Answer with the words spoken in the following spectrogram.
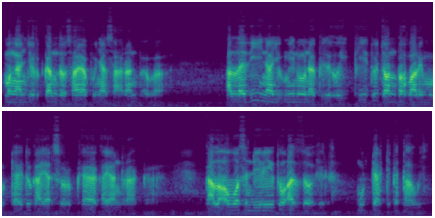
menganjurkan untuk saya punya saran bahwa alladzina yu'minuna bil itu contoh paling mudah itu kayak surga, kayak neraka. Kalau Allah sendiri itu az-zahir, mudah diketahui.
